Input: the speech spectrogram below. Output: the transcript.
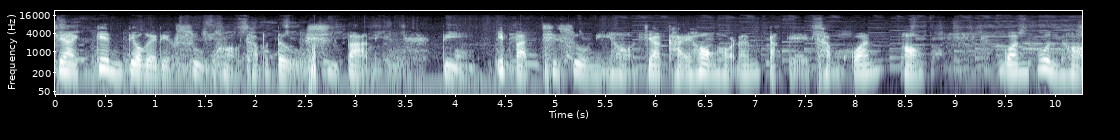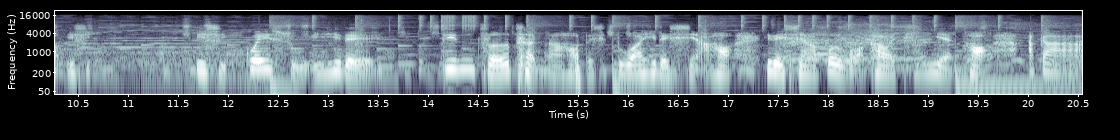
这建筑的历史哈，差不多有四百年，伫一八七四年吼，才开放互咱大家参观，吼，原本吼，伊是伊是归属于迄个。金泽城啊，吼，就是拄啊，迄个城吼，迄个城堡外口的庭院吼，啊，甲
